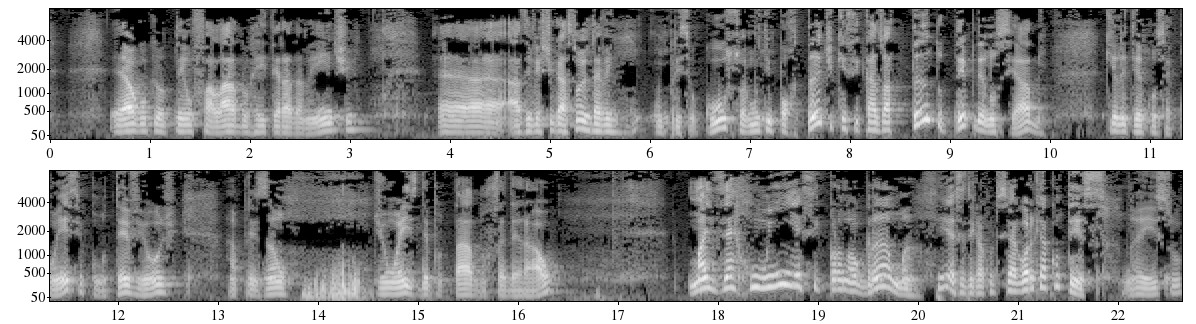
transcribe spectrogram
é algo que eu tenho falado reiteradamente. É, as investigações devem cumprir seu curso. É muito importante que esse caso, há tanto tempo denunciado, que ele tenha consequência, como teve hoje a prisão de um ex-deputado federal. Mas é ruim esse cronograma, e esse tem que acontecer agora que aconteça. Né? Isso,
